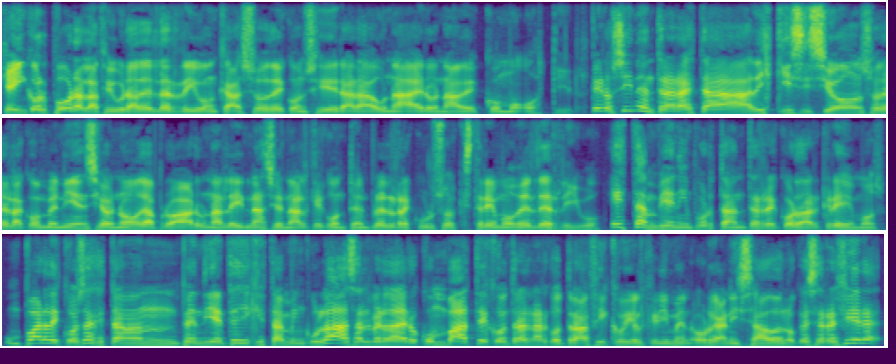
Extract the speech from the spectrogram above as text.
que incorpora la figura del derribo en caso de considerar a una aeronave como hostil. Pero sin entrar a esta disquisición sobre la conveniencia o no de aprobar una ley nacional que contemple el recurso extremo del derribo, es también importante recordar, creemos, un par de cosas que están pendientes y que están vinculadas al verdadero combate contra el narcotráfico y el crimen organizado en lo que se refiere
